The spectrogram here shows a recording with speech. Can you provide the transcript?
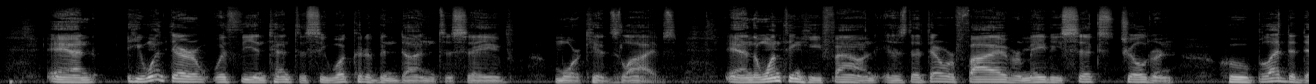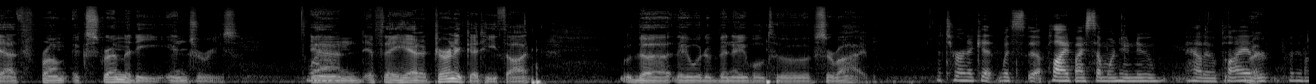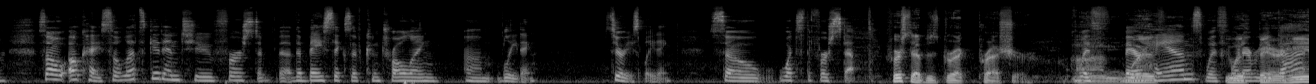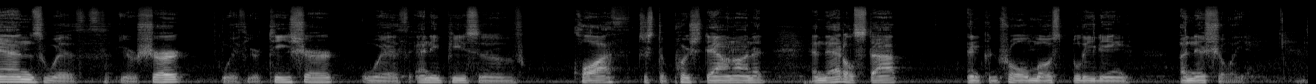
and he went there with the intent to see what could have been done to save more kids' lives. And the one thing he found is that there were five or maybe six children who bled to death from extremity injuries. Wow. And if they had a tourniquet, he thought, the, they would have been able to have survived. A tourniquet was applied by someone who knew how to apply it or put it on. So, okay, so let's get into first uh, the basics of controlling um, bleeding, serious bleeding. So, what's the first step? First step is direct pressure. With Um, bare with- hands, with whatever with you bare hands, with your shirt, with your t-shirt, with any piece of cloth, just to push down on it, and that'll stop and control most bleeding initially.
